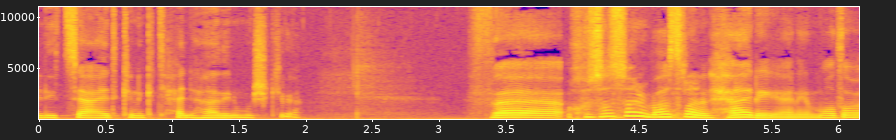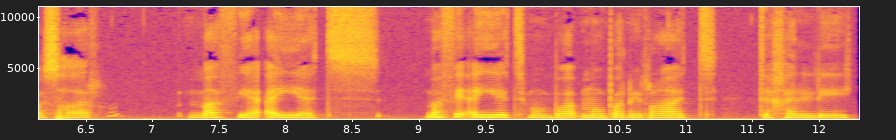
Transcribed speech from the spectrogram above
اللي تساعدك إنك تحل هذه المشكلة. فخصوصا بعصرنا الحالي يعني الموضوع صار ما في أي ما في أي مبررات تخليك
